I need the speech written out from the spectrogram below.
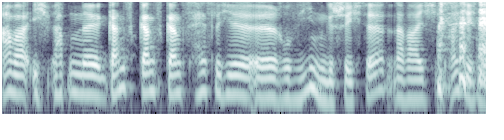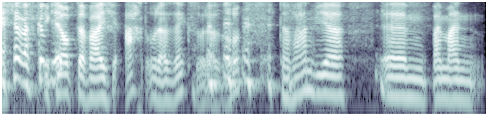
aber ich habe eine ganz, ganz, ganz hässliche äh, Rosinengeschichte. Da war ich, weiß ich nicht. Ich glaube, da war ich acht oder sechs oder so. da waren wir ähm, bei meinen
